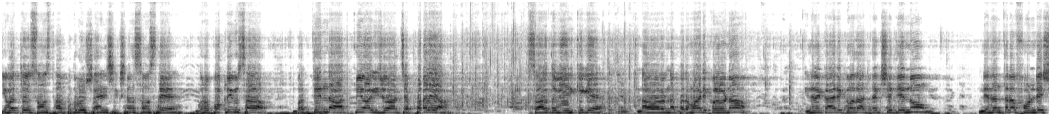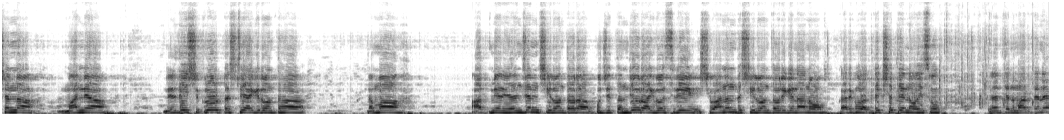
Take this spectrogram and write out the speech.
ಇವತ್ತು ಸಂಸ್ಥಾಪಕರು ಶೈನ್ ಶಿಕ್ಷಣ ಸಂಸ್ಥೆ ಗ್ರೂಪ್ ಅವರಿಗೂ ಸಹ ಭಕ್ತಿಯಿಂದ ಆತ್ಮೀಯವಾಗಿ ಜ್ವರ ಚಪ್ಪಾಳೆಯ ಸ್ವಾಗತ ವೇದಿಕೆಗೆ ನಾವು ಅವರನ್ನು ಬರಮಾಡಿಕೊಳ್ಳೋಣ. ಇಂದಿನ ಕಾರ್ಯಕ್ರಮದ ಅಧ್ಯಕ್ಷತೆಯನ್ನು ನಿರಂತರ ಫೌಂಡೇಶನ್ನ ಮಾನ್ಯ ನಿರ್ದೇಶಕರು, ಟ್ರಸ್ಟಿ ಆಗಿರುವಂತಹ ನಮ್ಮ ಆತ್ಮೀಯ ನಿರಂಜನ್ ಶೀಲವಂತವರ ಪೂಜೆ ಪೂಜ್ಯ ತಂದೆಯವರಾಗಿರುವ ಶ್ರೀ ಶಿವಾನಂದ ಶೀಲವಂತವರಿಗೆ ನಾನು ಕಾರ್ಯಕ್ರಮದ ಅಧ್ಯಕ್ಷತೆಯನ್ನು ವಹಿಸುವ ವಿನಂತಿಯನ್ನು ಮಾಡ್ತೇನೆ.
